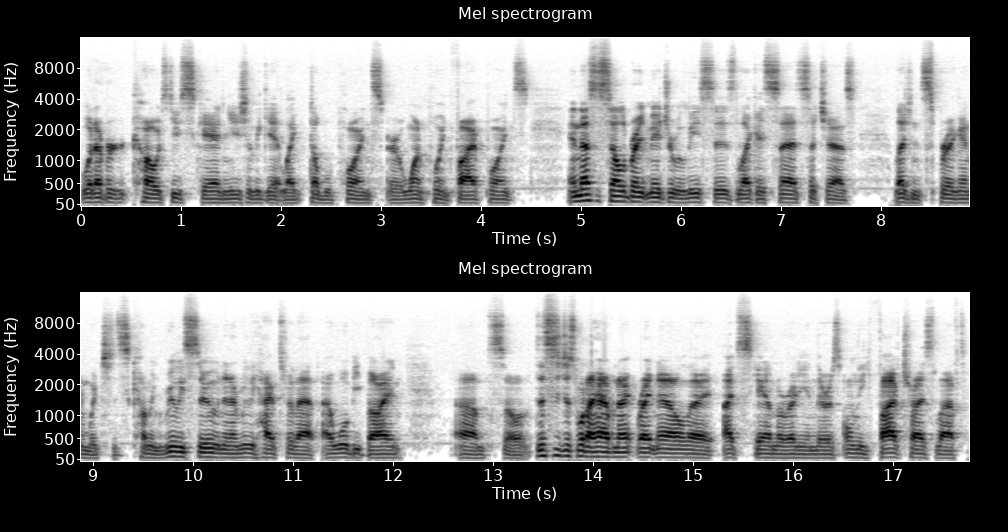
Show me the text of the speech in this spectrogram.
whatever codes you scan usually get like double points or 1.5 points. And that's to celebrate major releases, like I said, such as Legend Spriggan, which is coming really soon, and I'm really hyped for that. I will be buying. Um, so this is just what I have right now that I've scanned already, and there's only five tries left.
